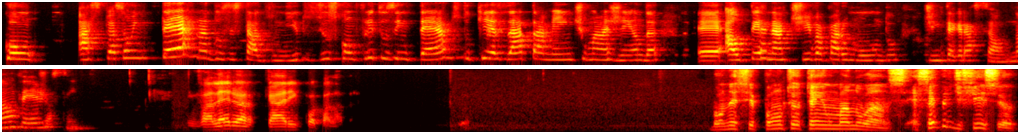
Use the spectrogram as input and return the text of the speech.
com a situação interna dos Estados Unidos e os conflitos internos do que exatamente uma agenda é, alternativa para o mundo de integração. Não vejo assim. Valério Arcari com a palavra. Bom, nesse ponto eu tenho uma nuance. É sempre difícil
